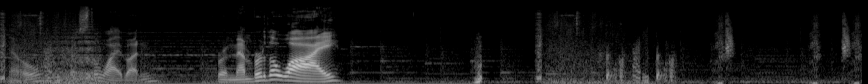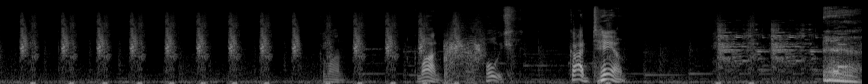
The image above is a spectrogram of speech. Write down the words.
No, press the Y button. Remember the Y. Come on. Come on. Holy... God damn.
